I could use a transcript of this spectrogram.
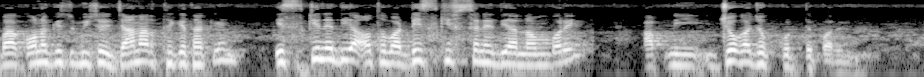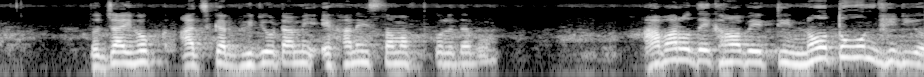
বা কোনো কিছু বিষয় জানার থেকে থাকে স্ক্রিনে দেওয়া অথবা ডিসক্রিপশানে দেওয়া নম্বরে আপনি যোগাযোগ করতে পারেন। তো যাই হোক, আজকের ভিডিওটা আমি এখানেই সমাপ্ত করে দেব। আবারও দেখা হবে একটি নতুন ভিডিও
